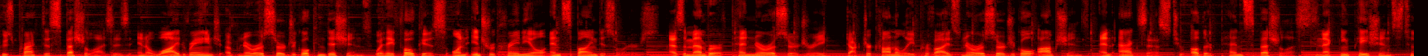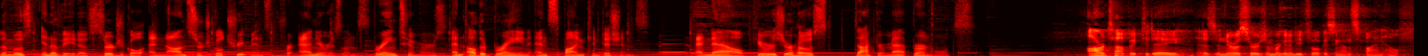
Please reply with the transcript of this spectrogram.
whose practice specializes in a wide range of neurosurgical conditions with a focus on intracranial and spine disorders. As a member of Penn Neurosurgery, Dr. Connolly provides neurosurgical options and access to other Penn specialists, connecting patients to the most innovative surgical and non surgical treatments for aneurysms, brain tumors, and other brain and spine conditions. And now, here is your host, Dr. Matt Birnholz. Our topic today, as a neurosurgeon, we're going to be focusing on spine health.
